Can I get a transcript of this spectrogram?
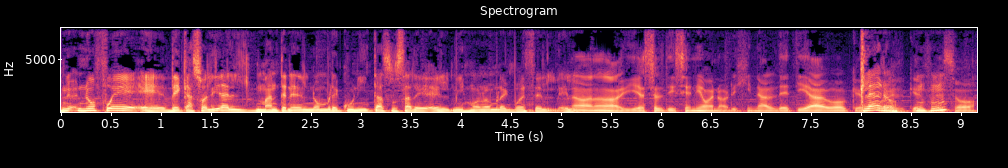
no, no fue eh, de casualidad el mantener el nombre Cunitas, usar el mismo nombre que pues el, el- No, no, y es el diseño bueno, original de Tiago, que Claro, fue el que ujú. empezó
